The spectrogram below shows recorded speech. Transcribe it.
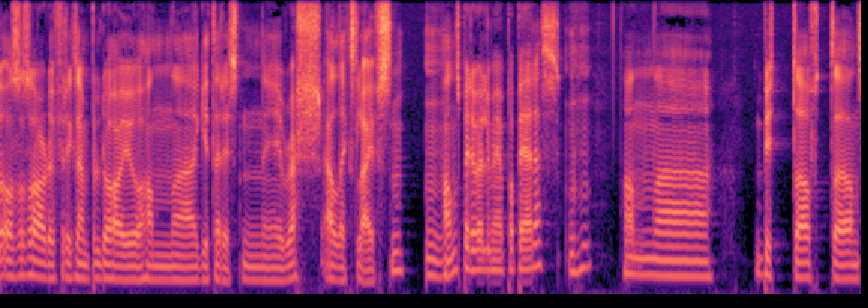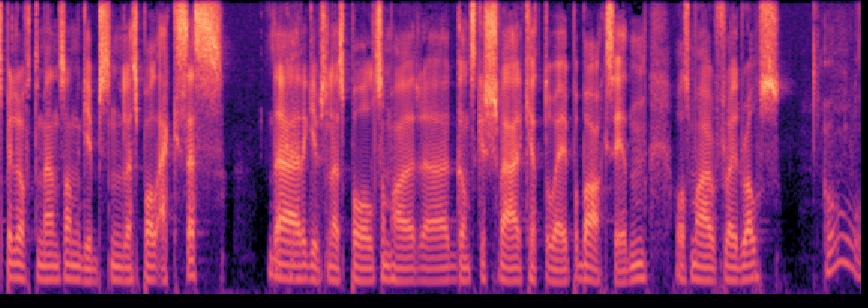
Og så har du for eksempel Du har jo han uh, gitaristen i Rush, Alex Lifeson. Mm. Han spiller veldig mye på PRS. Mhm. Han uh, bytta ofte Han spiller ofte med en sånn Gibson Les Paul Access. Det er Gibson Les Paul som har uh, ganske svær cutaway på baksiden, og som har Floyd Rose. Oh.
